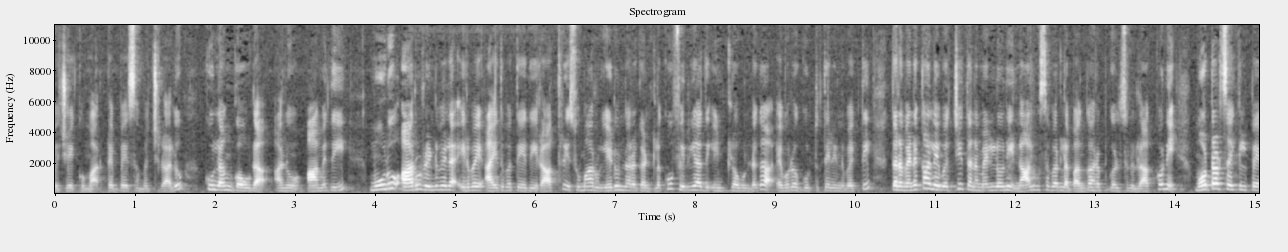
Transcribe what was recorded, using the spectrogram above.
విజయ్ కుమార్ డెబ్బై సంవత్సరాలు కులం గౌడ అను ఆమెది మూడు ఆరు రెండు వేల ఇరవై ఐదవ తేదీ రాత్రి సుమారు ఏడున్నర గంటలకు ఫిర్యాది ఇంట్లో ఉండగా ఎవరో గుర్తు తెలియని వ్యక్తి తన వెనకాలే వచ్చి తన మెల్లోని నాలుగు సవర్ల బంగారపు గొలుసును లాక్కొని మోటార్ సైకిల్పై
